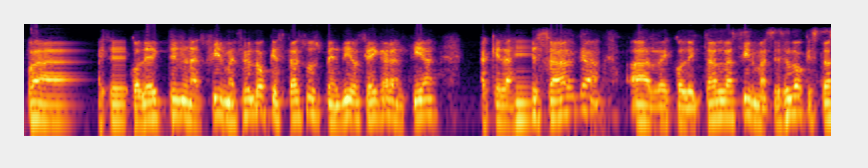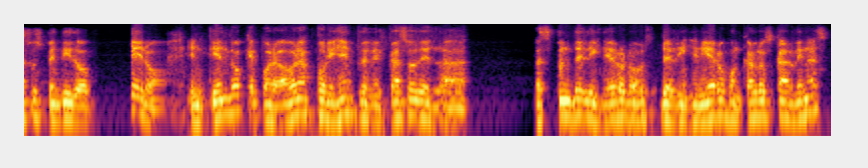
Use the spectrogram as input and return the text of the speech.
para que se colecten las firmas, eso es lo que está suspendido, si hay garantía a que la gente salga a recolectar las firmas, eso es lo que está suspendido, pero entiendo que por ahora, por ejemplo, en el caso de la del ingeniero, del ingeniero Juan Carlos Cárdenas,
